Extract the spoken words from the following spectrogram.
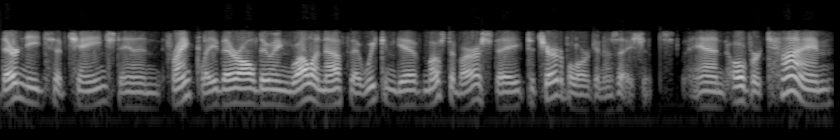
their needs have changed, and frankly, they're all doing well enough that we can give most of our estate to charitable organizations. And over time,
